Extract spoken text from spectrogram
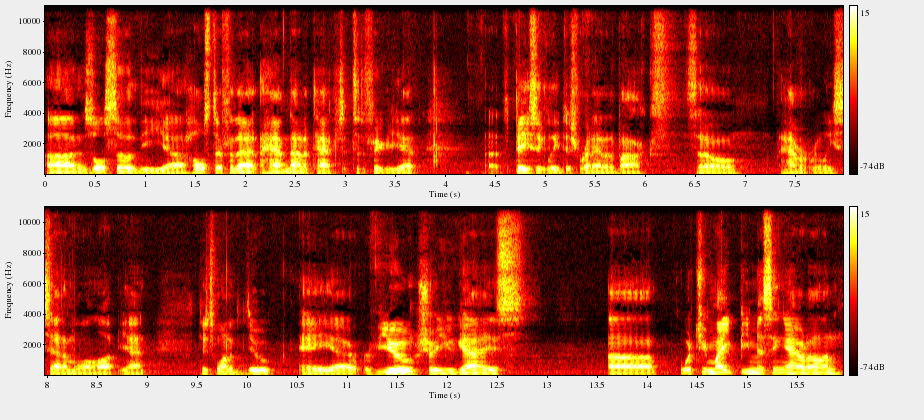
Uh, there's also the uh, holster for that. I have not attached it to the figure yet. Uh, it's basically just right out of the box. So I haven't really set them all up yet just wanted to do a uh, review, show you guys uh, what you might be missing out on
